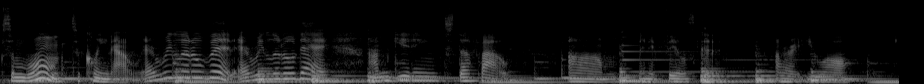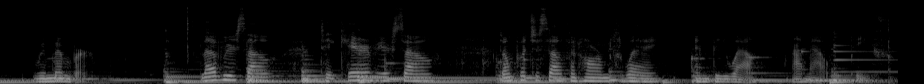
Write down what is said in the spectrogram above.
some room to clean out. Every little bit, every little day, I'm getting stuff out. Um, and it feels good. All right, you all. Remember, love yourself, take care of yourself, don't put yourself in harm's way, and be well. I'm out. Peace.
